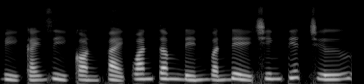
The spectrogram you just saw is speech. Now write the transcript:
vì cái gì còn phải quan tâm đến vấn đề trinh tiết chứ?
